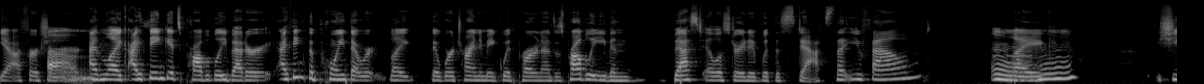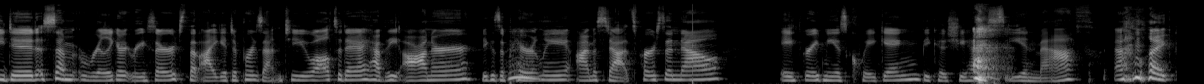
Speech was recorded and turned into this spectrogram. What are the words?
Yeah, for sure. Um, and like I think it's probably better. I think the point that we're like that we're trying to make with pronouns is probably even best illustrated with the stats that you found. Like- Mhm. She did some really great research that I get to present to you all today. I have the honor because apparently I'm a stats person now. Eighth grade me is quaking because she had a C in math. And like,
